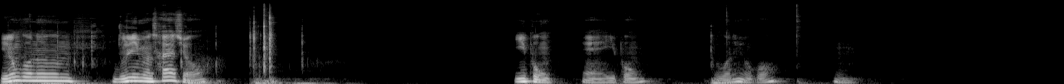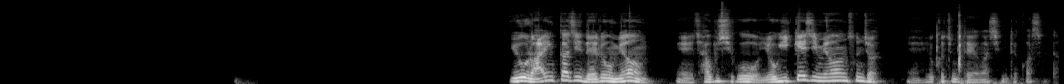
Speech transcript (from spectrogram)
이런 거는 눌리면 사야죠. 이봉, 예, 이봉. 요거는 요거. 음. 요 라인까지 내려오면, 예, 잡으시고, 여기 깨지면 손절. 예, 이렇게 좀 대응하시면 될 것 같습니다.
